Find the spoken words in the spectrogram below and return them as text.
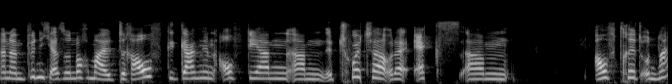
Und dann bin ich also nochmal draufgegangen auf deren ähm, Twitter oder X ähm, Auftritt und nein,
